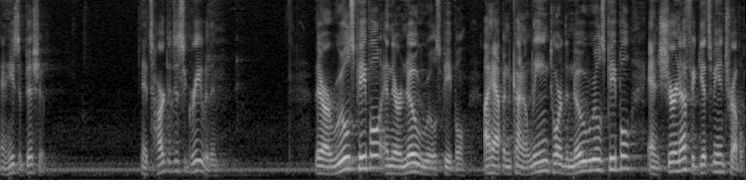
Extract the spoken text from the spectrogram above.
And he's a bishop. It's hard to disagree with him. There are rules people and there are no rules people. I happen to kind of lean toward the no rules people, and sure enough, it gets me in trouble.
